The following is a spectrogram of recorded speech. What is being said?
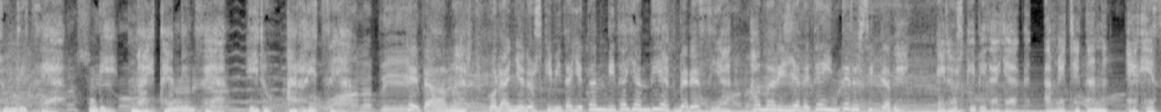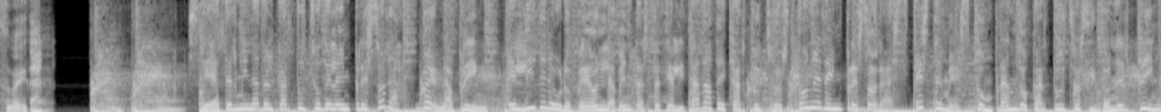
txunditzea, bi, maite mintzea, hiru, harritzea. Eta amar, orain eroski bidaietan bidaia handiak berezia, amar hilabete interesik gabe. Eroski bidaiak, ametxetan egizuegan. ¿Se ha terminado el cartucho de la impresora? Ven a Print, el líder europeo en la venta especializada de cartuchos, toner e impresoras. Este mes, comprando cartuchos y toner Print,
